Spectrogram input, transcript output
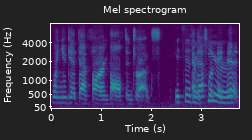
when you get that far involved in drugs. It says And right that's here what they did.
